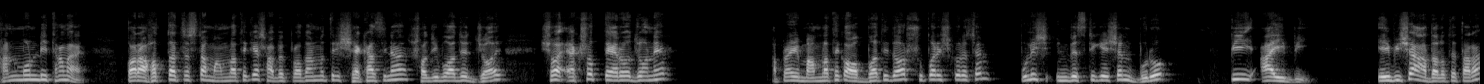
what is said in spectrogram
ধানমন্ডি থানায় করা হত্যা চেষ্টা মামলা থেকে সাবেক প্রধানমন্ত্রী শেখ হাসিনা, সজীব ওয়াজের জয় সহ একশো তেরো জনের আপনার এই মামলা থেকে অব্যাহতি দেওয়ার সুপারিশ করেছেন পুলিশ ইনভেস্টিগেশন ব্যুরো পিআইবি এই বিষয়ে আদালতে তারা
